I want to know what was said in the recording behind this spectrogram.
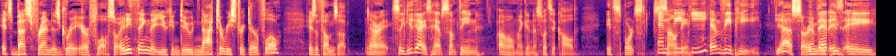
its best friend is great airflow. So anything that you can do not to restrict airflow is a thumbs up. All right. So you guys have something. Oh my goodness, what's it called? It's sports sounding. MVP? MVP. Yes, our MVP. That is a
